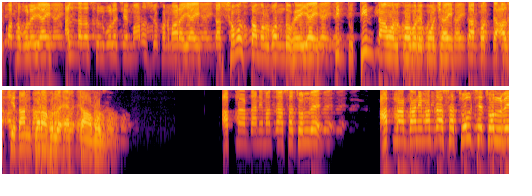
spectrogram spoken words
এ কথা বলে যায়। আল্লাহ রাসূল বলেছেন, মানুষ যখন মারা যায়, তার সমস্ত আমল বন্ধ হয়ে যায়, কিন্তু তিনটা আমল কবরে পৌঁছায়, তার মধ্যে আজকে দান করা হলো একটা আমল। আপনার দানে মাদ্রাসা চলবে। আপনার দানে মাদ্রাসা চলছে, চলবে।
